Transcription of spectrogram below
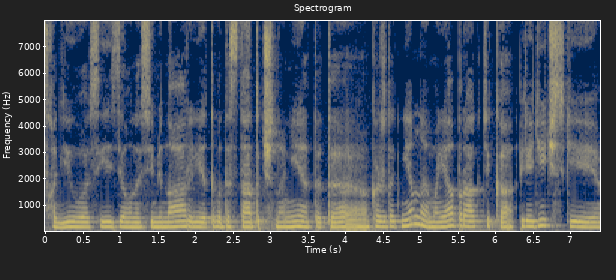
сходила, съездила на семинар, и этого достаточно. Нет, это каждодневная моя практика. Периодически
